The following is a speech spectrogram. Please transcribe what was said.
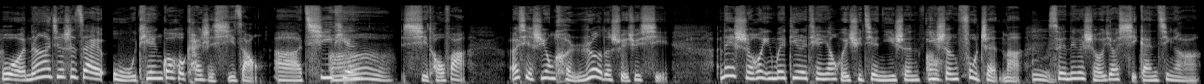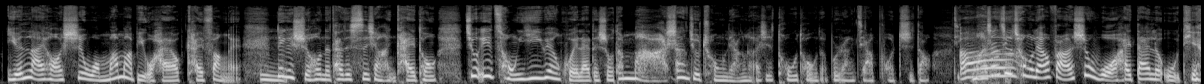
我呢，就是在五天过后开始洗澡。澡啊，七天洗头发，而且是用很热的水去洗。那时候因为第二天要回去见医生，医生复诊嘛，嗯所以那个时候要洗干净啊。原来哈是我妈妈比我还要开放哎，那个时候呢，她的思想很开通，就一从医院回来的时候，她马上就冲凉了，而且偷偷的不让家婆知道，马上就冲凉。反而是我还待了五天，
